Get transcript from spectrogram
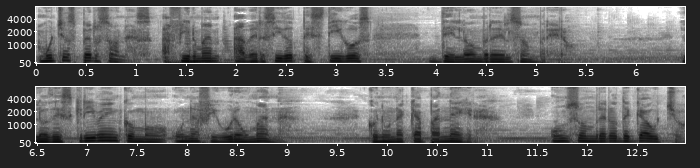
Muchas personas afirman haber sido testigos del hombre del sombrero. Lo describen como una figura humana, con una capa negra, un sombrero de gaucho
